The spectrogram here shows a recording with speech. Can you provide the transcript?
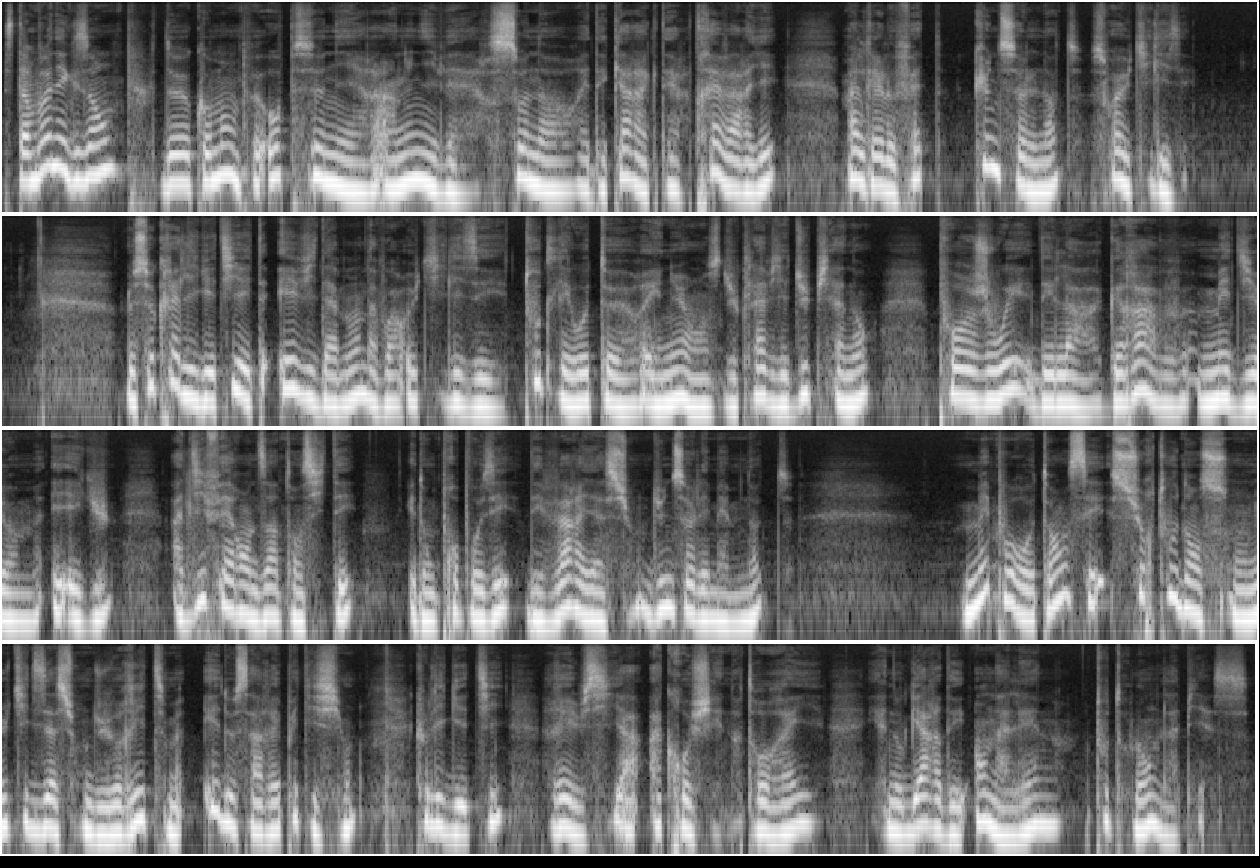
C'est un bon exemple de comment on peut obtenir un univers sonore et des caractères très variés malgré le fait qu'une seule note soit utilisée. Le secret de Ligeti est évidemment d'avoir utilisé toutes les hauteurs et nuances du clavier du piano pour jouer des la graves, médiums et aigus à différentes intensités et donc proposer des variations d'une seule et même note, mais pour autant, c'est surtout dans son utilisation du rythme et de sa répétition que Ligeti réussit à accrocher notre oreille et à nous garder en haleine tout au long de la pièce.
